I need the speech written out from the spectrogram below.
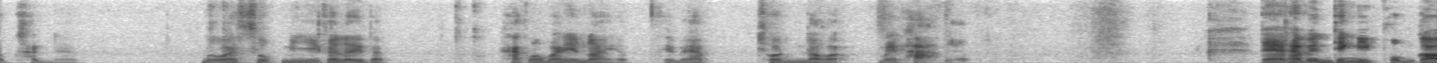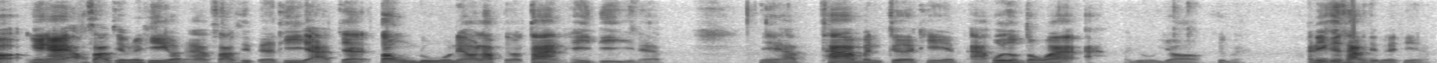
สำคัญนะครับ เมื่อวันศุกร์นี้ก็เลยแบบ หักลงมานิดหน่อยครับ เห็นไหมครับ ชนแล้วก็ไม่ผ่านนะครับ แต่ถ้าเป็นเทคนิคผมก็ง่ายๆ เอา 30 นาทีก่อนนะครับ 30 นาทีอาจจะต้องดูแนวรับแนวต้านให้ดีนะครับ นี่ครับ ถ้ามันเกิดเหตุอะพูดตรงๆว่าอะมาดูย่อขึ้นมา อันนี้คือ 30 นาทีครับ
